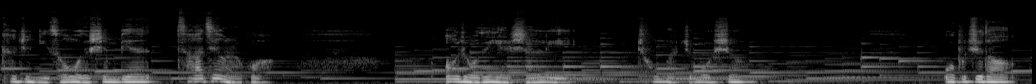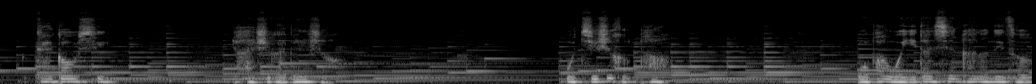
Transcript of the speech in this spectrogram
看着你从我的身边擦肩而过，望着我的眼神里充满着陌生，我不知道该高兴还是该悲伤。我其实很怕，我怕我一旦掀开了那层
